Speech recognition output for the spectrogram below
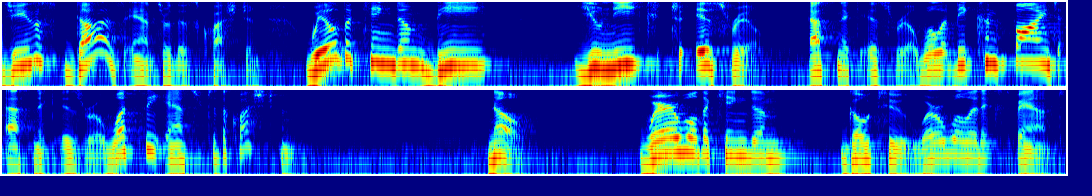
Jesus does answer this question. Will the kingdom be unique to Israel, ethnic Israel? Will it be confined to ethnic Israel? What's the answer to the question? No. Where will the kingdom go to? Where will it expand?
